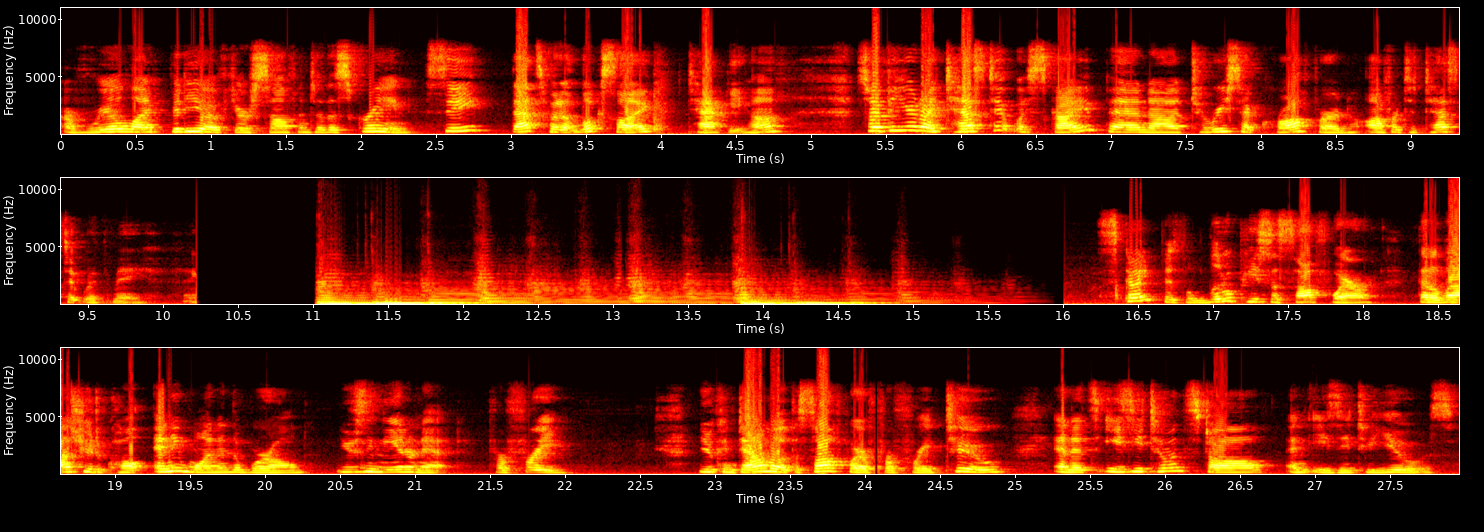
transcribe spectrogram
a real life video of yourself into the screen. See, that's what it looks like. Tacky, huh? So I figured I'd test it with Skype, and uh, Teresa Crawford offered to test it with me. Skype is a little piece of software that allows you to call anyone in the world using the internet for free. You can download the software for free too, and it's easy to install and easy to use.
